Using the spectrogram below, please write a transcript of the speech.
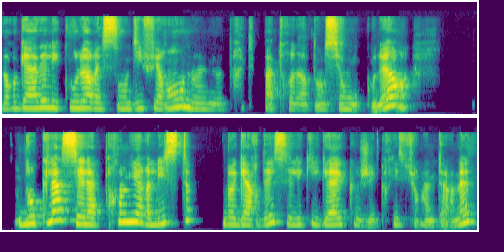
regardez les couleurs, elles sont différentes, ne, ne prêtez pas trop d'attention aux couleurs. Donc là, c'est la première liste. Regardez, c'est l'ikigai que j'ai pris sur Internet.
